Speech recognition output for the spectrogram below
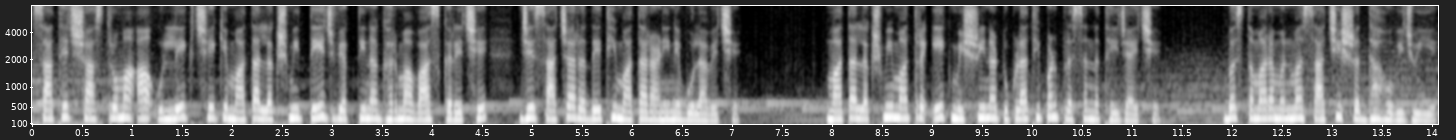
સાથે જ શાસ્ત્રોમાં આ ઉલ્લેખ છે કે માતા લક્ષ્મી તે જ વ્યક્તિના ઘરમાં વાસ કરે છે, જે સાચા હૃદયથી માતા રાણીને બોલાવે છે. માતા લક્ષ્મી માત્ર એક મિશ્રીના ટુકડાથી પણ પ્રસન્ન થઈ જાય છે. બસ તમારા મનમાં સાચી શ્રદ્ધા હોવી જોઈએ.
